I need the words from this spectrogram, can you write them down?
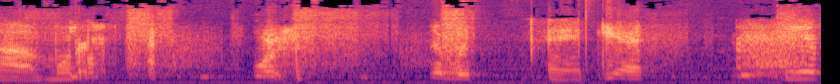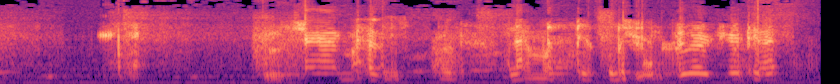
Um, more. And yeah. Not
